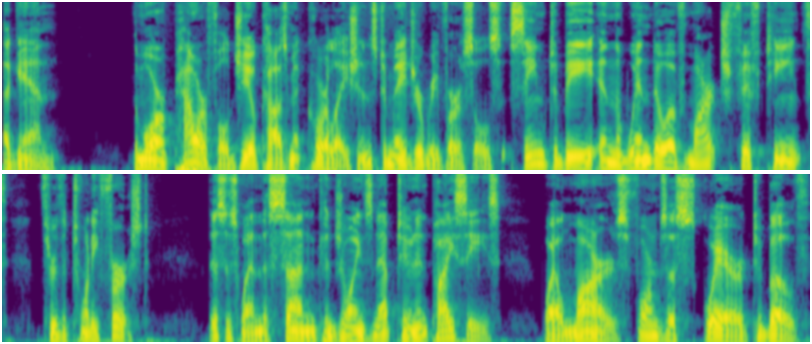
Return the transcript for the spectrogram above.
again. The more powerful geocosmic correlations to major reversals seem to be in the window of March 15th through the 21st. This is when the Sun conjoins Neptune in Pisces, while Mars forms a square to both.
